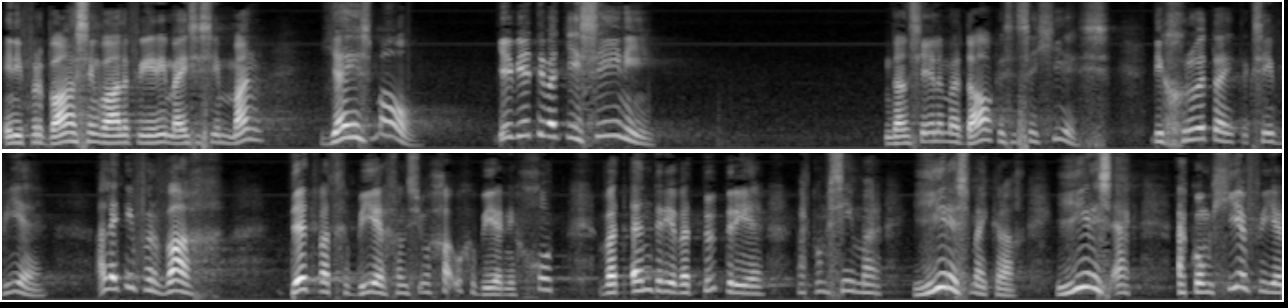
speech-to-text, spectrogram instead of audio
En die verbasing waar hulle vir hierdie meisie sê, "Man, jy is mal. Jy weet nie wat jy sê nie." En dan sê hulle maar dalk is dit sy gees. Die grootheid, ek sê weer, hulle het nie verwag dit wat gebeur gaan so gou gebeur nie. God wat intree, wat toetree, wat kom sê maar hier is my krag. Hier is ek. Ek kom gee vir jou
